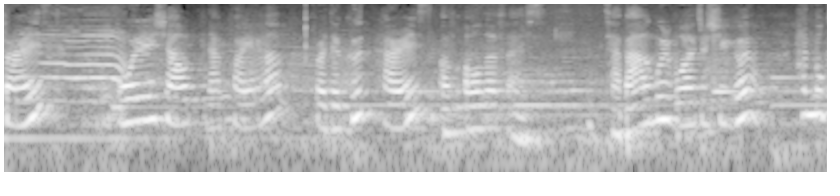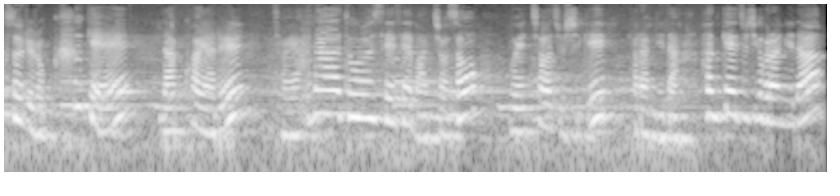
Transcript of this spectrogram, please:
First, we'll shout 낙화야 for the good hearts of all of us. 자 마음을 모아주시고요. 한 목소리로 크게 낙화야를 저희 하나 둘 셋에 맞춰서 외쳐 주시기 바랍니다. 함께 해 주시기 바랍니다.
